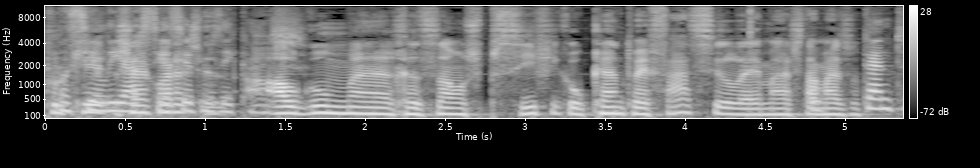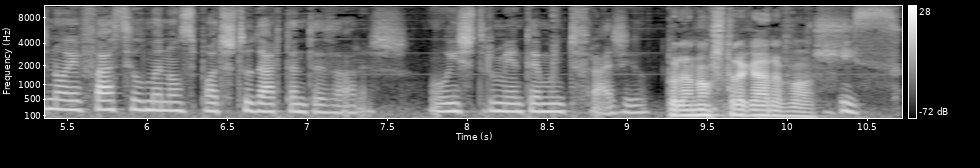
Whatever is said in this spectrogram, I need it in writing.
Porque conciliar agora, ciências musicais. alguma razão específica? O canto é fácil? É mais, está mais O canto não é fácil, mas não se pode estudar tantas horas. O instrumento é muito frágil. para não estragar a voz. Isso.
